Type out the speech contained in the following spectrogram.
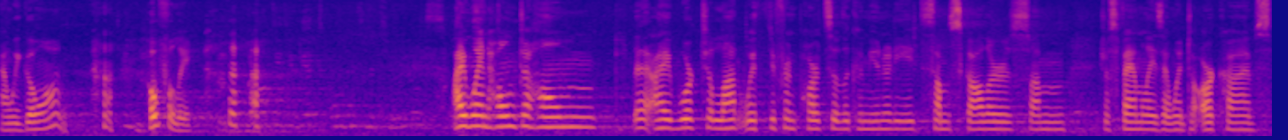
and we go on, hopefully. I went home to home. I worked a lot with different parts of the community, some scholars, some just families. I went to archives,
